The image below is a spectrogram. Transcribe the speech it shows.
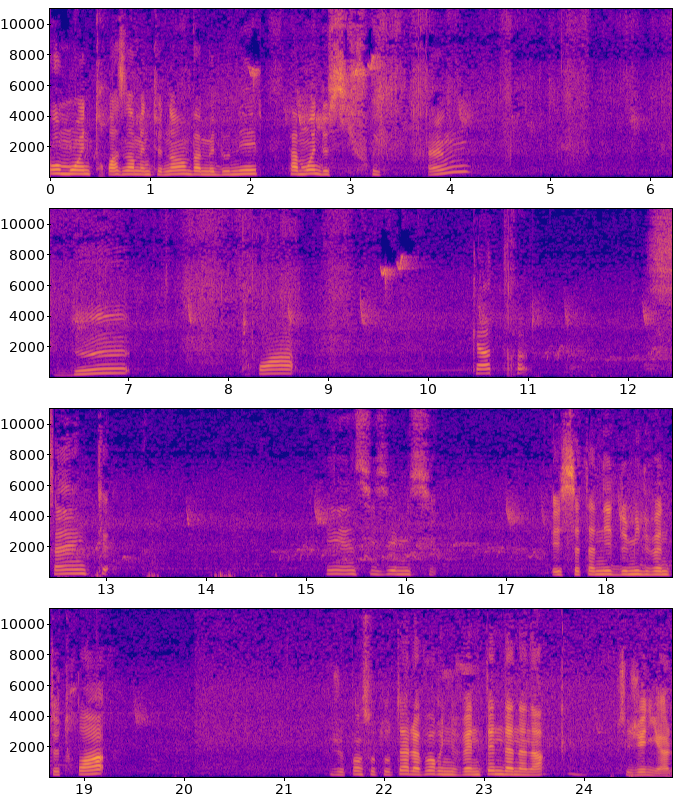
au moins trois ans maintenant va me donner pas moins de six fruits. Un, deux, trois, quatre, cinq et un sixième ici. Et cette année 2023, je pense au total avoir une vingtaine d'ananas. C'est génial.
